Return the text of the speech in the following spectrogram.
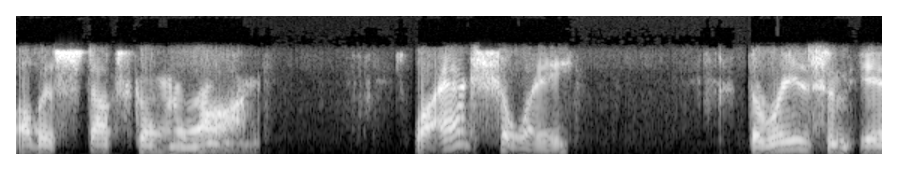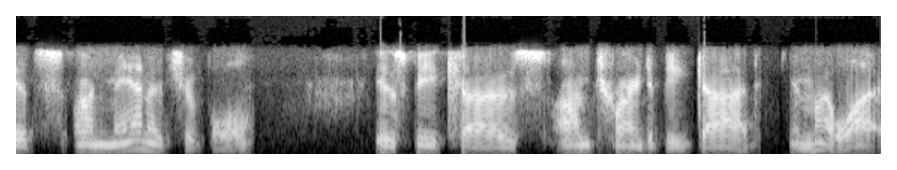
all this stuff's going wrong. Well, actually, the reason it's unmanageable is because I'm trying to be God in my life.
